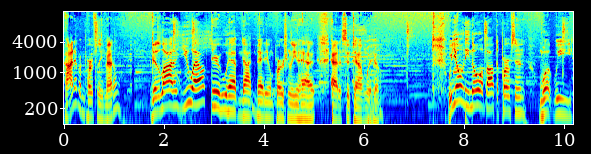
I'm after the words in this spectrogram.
I never personally met him. There's a lot of you out there who have not met him personally and had had to sit down with him. We only know about the person what we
